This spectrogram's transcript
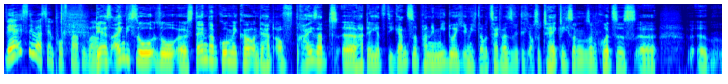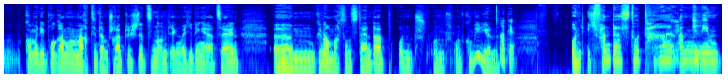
wer ist Sebastian Puffpuff überhaupt? Der ist eigentlich so so äh, Stand-up-Komiker und der hat auf Dreisat äh, hat er jetzt die ganze Pandemie durch, ich glaube zeitweise wirklich auch so täglich so ein, so ein kurzes äh, äh, Comedy-Programm gemacht, hinterm Schreibtisch sitzen und irgendwelche Dinge erzählen. Ähm, genau, macht so ein Stand-up und und und Comedian. Okay. Und ich fand das total angenehm.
